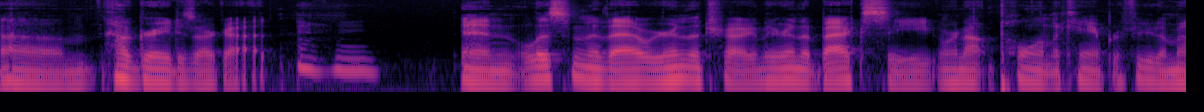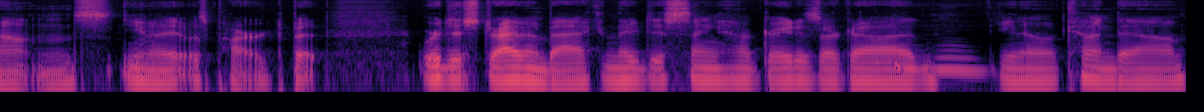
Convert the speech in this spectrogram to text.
um, "How great is our God." Mm-hmm. And listen to that. We were in the truck. They're in the back seat. We're not pulling the camper through the mountains. You know, it was parked, but we're just driving back, and they're just saying, "How great is our God?" Mm-hmm. You know, coming down.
